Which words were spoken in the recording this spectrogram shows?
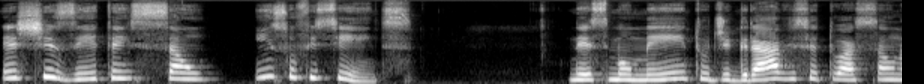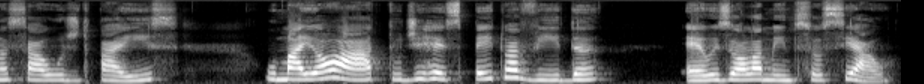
estes itens são insuficientes. Nesse momento de grave situação na saúde do país, o maior ato de respeito à vida é o isolamento social.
